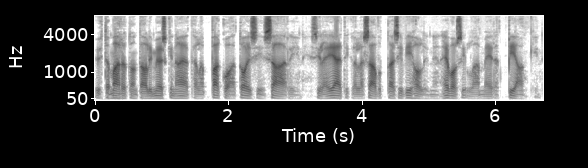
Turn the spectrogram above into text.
Yhtä mahdotonta oli myöskin ajatella pakoa toisiin saariin, sillä jäätiköllä saavuttaisi vihollinen hevosillaan meidät piankin –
